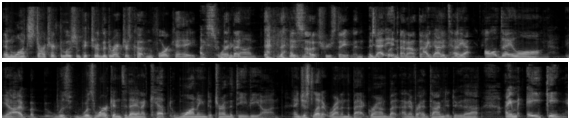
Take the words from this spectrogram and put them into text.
and watch Star Trek: The Motion Picture, the director's cut in 4K. I swear that, to God, that, that is not a true statement. Just that, putting that out there. I got to tell you, all day long, you know, I was was working today, and I kept wanting to turn the TV on and just let it run in the background, but I never had time to do that. I am aching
